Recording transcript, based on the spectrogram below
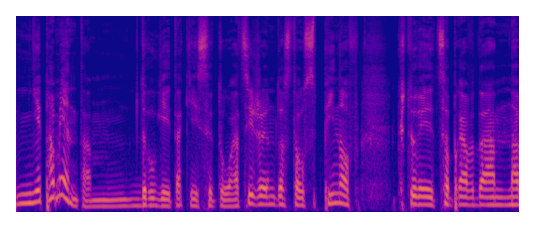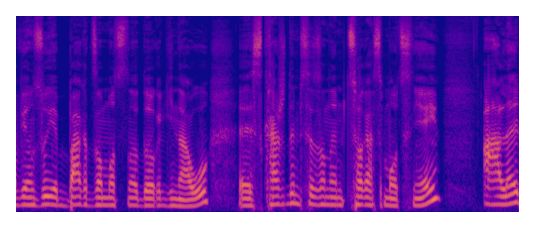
nie pamiętam drugiej takiej sytuacji, żebym dostał spin-off, który co prawda nawiązuje bardzo mocno do oryginału, z każdym sezonem coraz mocniej, ale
